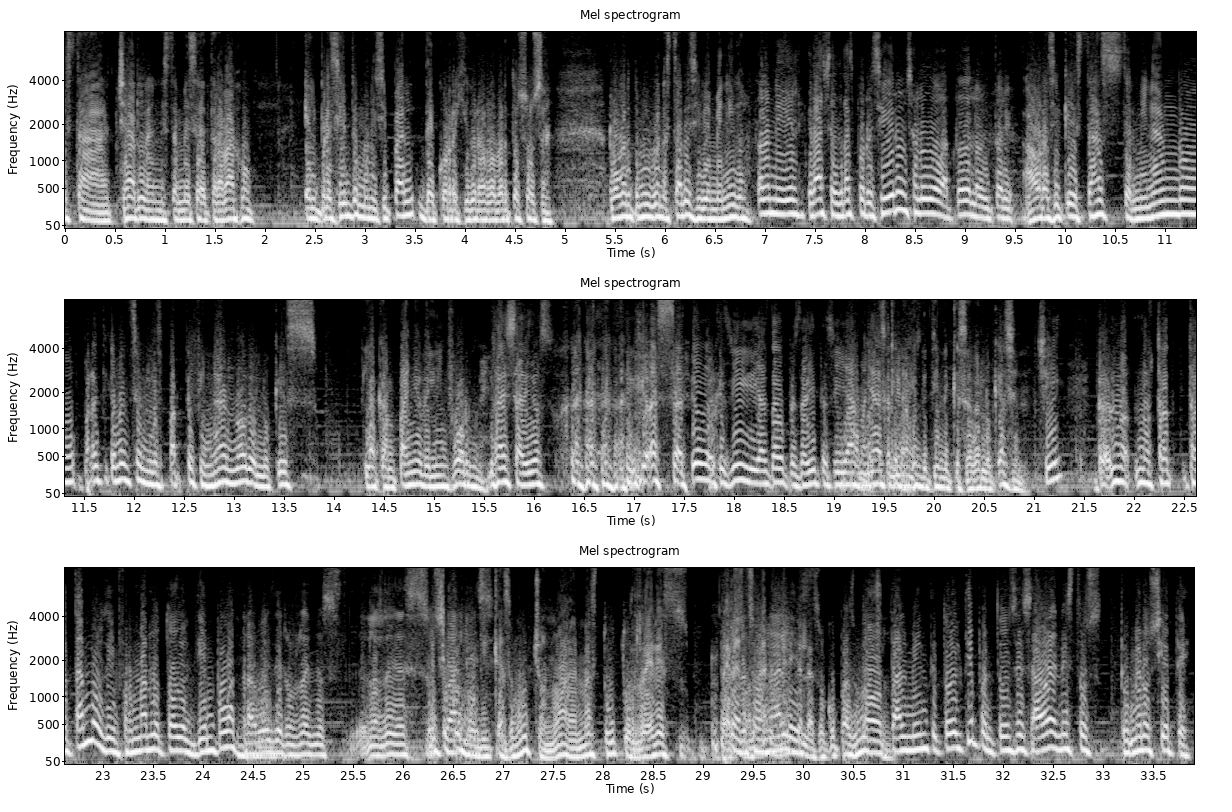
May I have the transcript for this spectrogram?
esta charla, en esta mesa de trabajo, el presidente municipal de Corregidora, Roberto Sosa. Roberto, muy buenas tardes y bienvenido. Hola Miguel, gracias, gracias por recibir. Un saludo a todo el auditorio. Ahora sí que estás terminando prácticamente en la parte final, ¿no? De lo que es la campaña del informe. Gracias a Dios. Gracias a Dios, porque sí, ya ha estado pesadito, sí, ya No, mañana es que la gente tiene que saber lo que hacen. Sí, pero no- nos tra- tratamos de informarlo todo el tiempo a través de los redes, las redes Tú sociales. dedicas mucho, ¿no? Además tú tus redes personales personales. las ocupas mucho. Totalmente, todo el tiempo. Entonces, ahora en estos primeros siete,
